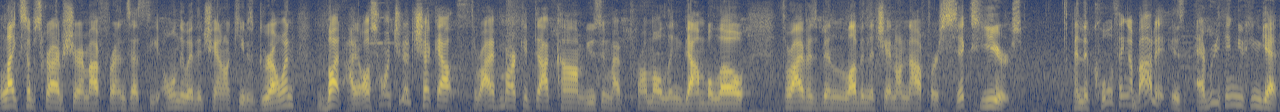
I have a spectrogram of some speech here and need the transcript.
Like, subscribe, share, my friends. That's the only way the channel keeps growing. But I also want you to check out thrivemarket.com using my promo link down below. Thrive has been loving the channel now for six years. And the cool thing about it is everything you can get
